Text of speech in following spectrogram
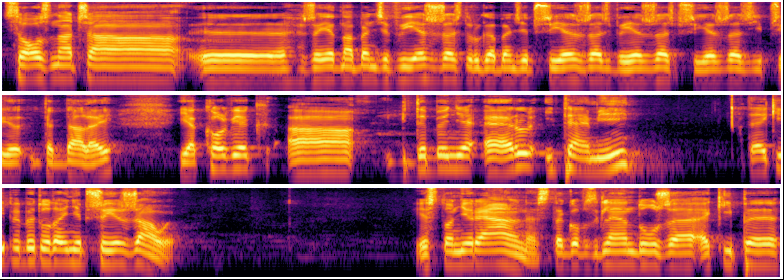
co oznacza, y, że jedna będzie wyjeżdżać, druga będzie przyjeżdżać, wyjeżdżać, przyjeżdżać i, przyje- i tak dalej. Jakkolwiek, a gdyby nie Earl i Temi, te ekipy by tutaj nie przyjeżdżały. Jest to nierealne z tego względu, że ekipy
